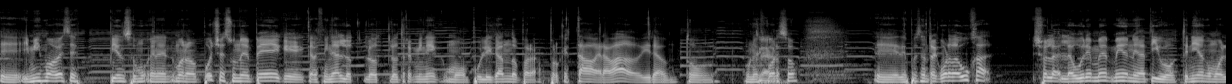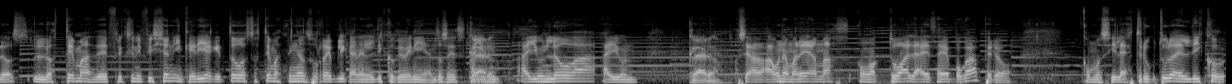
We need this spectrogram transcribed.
Eh, y mismo a veces pienso en el, bueno, Pocha es un EP que, que al final lo, lo- lo terminé como publicando para, porque estaba grabado y era un- todo un, un Claro. esfuerzo. Eh, después en Recuerdo Aguja yo la laburé me- medio negativo. Tenía como los, los temas de fricción y ficción y quería que todos esos temas tengan su réplica en el disco que venía. Entonces hay un- hay un loba, hay un. Claro. O sea, a una manera más como actual a esa época, pero como si la estructura del disco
